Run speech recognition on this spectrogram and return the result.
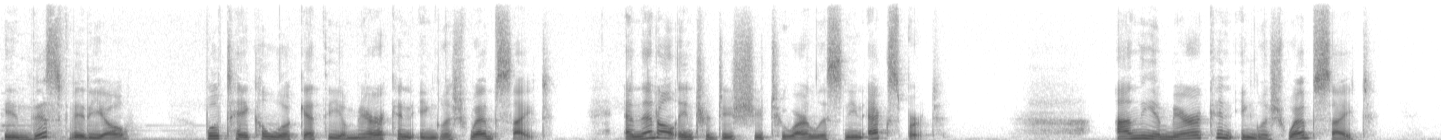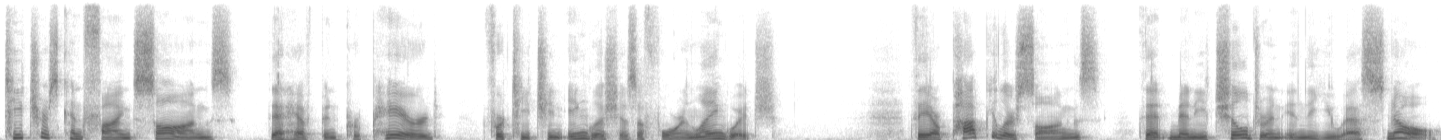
In this video, we'll take a look at the American English website, and then I'll introduce you to our listening expert. On the American English website, teachers can find songs that have been prepared for teaching English as a foreign language. They are popular songs that many children in the U.S. know.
